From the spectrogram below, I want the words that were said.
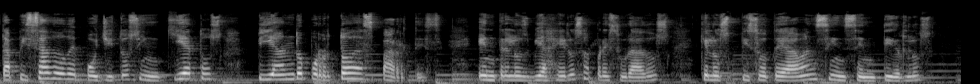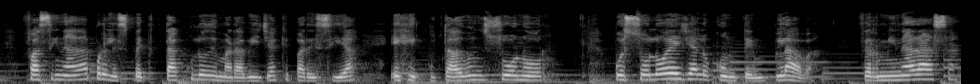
tapizado de pollitos inquietos piando por todas partes, entre los viajeros apresurados que los pisoteaban sin sentirlos. fascinada por el espectáculo de maravilla que parecía ejecutado en su honor, pues solo ella lo contemplaba. Fermina Daza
